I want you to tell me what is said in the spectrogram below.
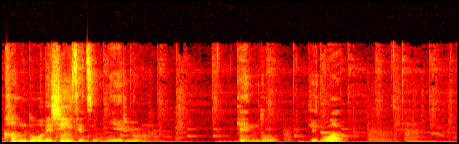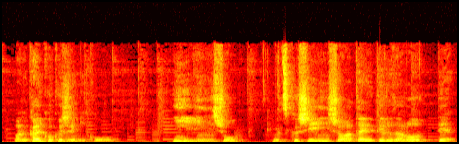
感動で親切に見えるような言動っていうのは、まあ、外国人にこう、いい印象、美しい印象を与えてるだろうって、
